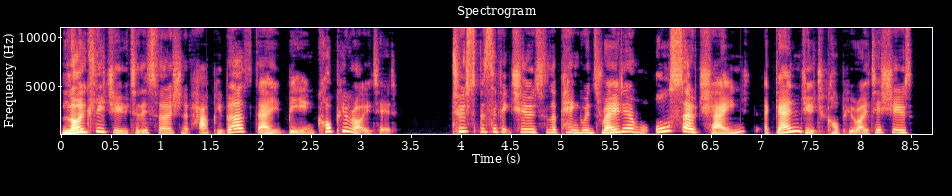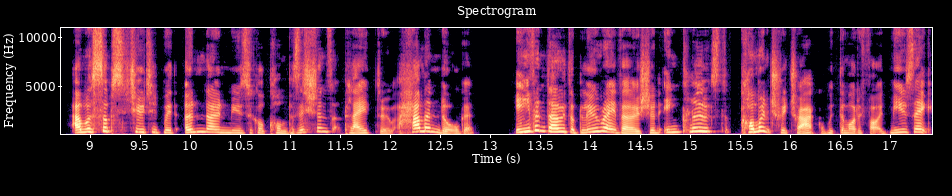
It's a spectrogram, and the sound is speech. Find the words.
likely due to this version of Happy Birthday being copyrighted. Two specific tunes for the Penguins radio were also changed, again due to copyright issues, and were substituted with unknown musical compositions played through a Hammond organ. even though the Blu ray version includes the commentary track with the modified music,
